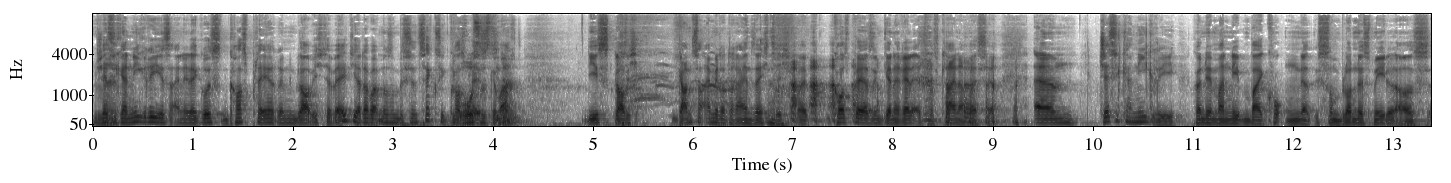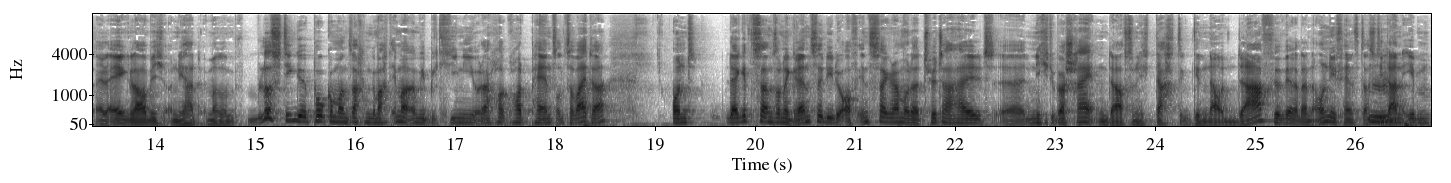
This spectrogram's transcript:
Jessica Nigri ist eine der größten Cosplayerinnen, glaube ich, der Welt. Die hat aber immer so ein bisschen sexy Cosplays ist die gemacht. Die ist, glaube ich, ganze 1,63 Meter, weil Cosplayer sind generell etwas kleiner, weißt du ja. Ähm, Jessica Nigri, könnt ihr mal nebenbei gucken, das ist so ein blondes Mädel aus L.A., glaube ich, und die hat immer so lustige Pokémon-Sachen gemacht, immer irgendwie Bikini oder Hot, Hot Pants und so weiter. Und da gibt's dann so eine Grenze, die du auf Instagram oder Twitter halt äh, nicht überschreiten darfst. Und ich dachte, genau dafür wäre dann OnlyFans, dass die dann eben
